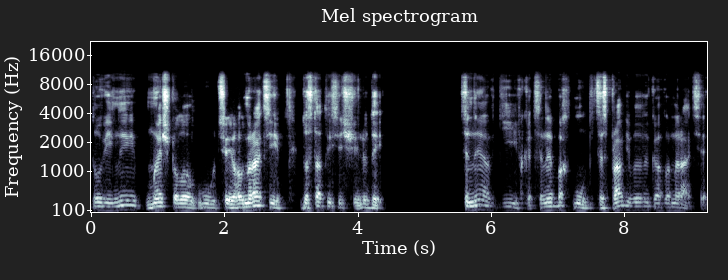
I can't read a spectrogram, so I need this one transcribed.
до війни мешкало у цій агломерації до 100 тисяч людей. Це не Авдіївка, це не Бахмут, це справді велика агломерація.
